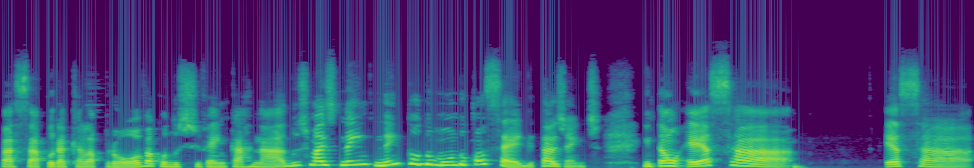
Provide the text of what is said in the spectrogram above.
Passar por aquela prova quando estiver encarnados, mas nem, nem todo mundo consegue, tá, gente? Então, essa essa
